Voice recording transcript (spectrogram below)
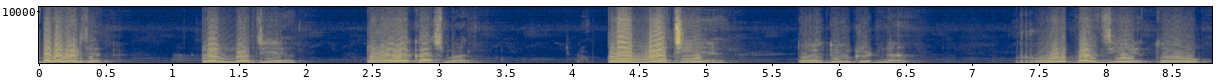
બરાબર છે? ટ્રેનમાં જઈએ તોય આકાશમાં. પ્લેનમાં જઈએ તોય દુર્ઘટના. રોડ પર જઈએ તો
